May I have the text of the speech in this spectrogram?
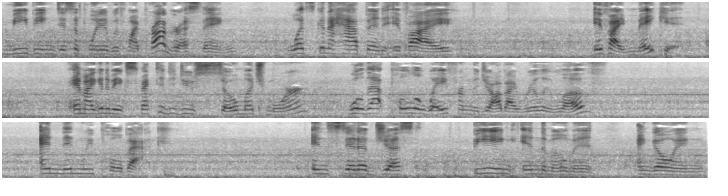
me being disappointed with my progress thing. What's going to happen if I if I make it? Am I going to be expected to do so much more? Will that pull away from the job I really love? and then we pull back instead of just being in the moment and going,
